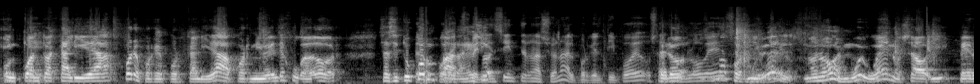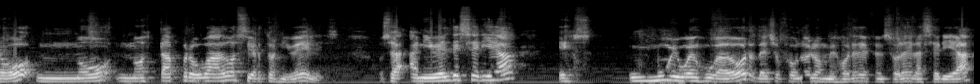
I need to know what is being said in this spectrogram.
en, cuanto a calidad, bueno, porque por calidad, por nivel de jugador. O sea, si tú comparas por experiencia internacional, porque el tipo o sea, pero, tú lo ves. No, por nivel. No, no, es muy bueno. O sea, pero no, no está probado a ciertos niveles. O sea, a nivel de Serie A es un muy buen jugador, de hecho fue uno de los mejores defensores de la Serie A.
